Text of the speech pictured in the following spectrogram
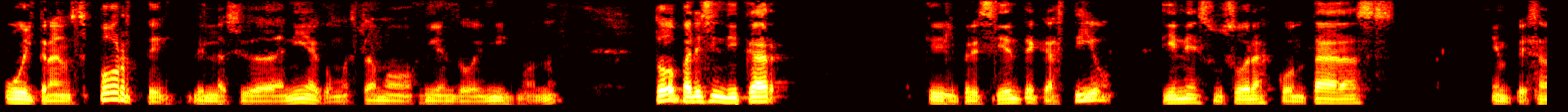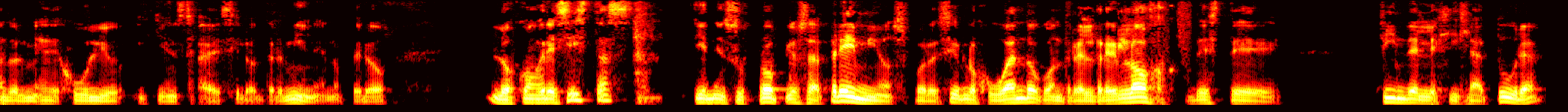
o el transporte de la ciudadanía, como estamos viendo hoy mismo, ¿no? Todo parece indicar que el presidente Castillo tiene sus horas contadas empezando el mes de julio y quién sabe si lo termine, ¿no? Pero los congresistas tienen sus propios apremios, por decirlo, jugando contra el reloj de este fin de legislatura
